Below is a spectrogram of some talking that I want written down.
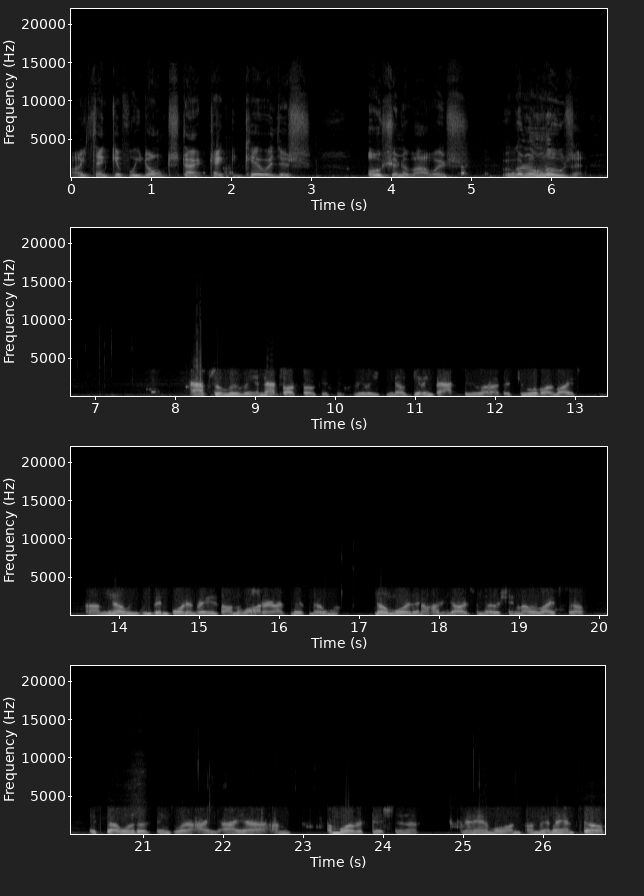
I think if we don't start taking care of this ocean of ours, we're going to lose it. Absolutely, and that's our focus. Is really, you know, giving back to uh, the jewel of our life. Um, you know, we, we've been born and raised on the water. I've lived no, no more than a 100 yards from the ocean my whole life. So it's uh, one of those things where I, I, uh, I'm, I'm more of a fish than a, than an animal on, on the land. So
